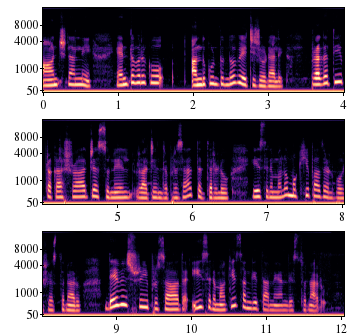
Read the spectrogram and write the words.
ఆ అంచనాల్ని ఎంతవరకు అందుకుంటుందో వేచి చూడాలి. ప్రగతి ప్రకాష్ రాజ్ సునీల్ రాజేంద్ర ప్రసాద్ తదితరులు ఈ సినిమాలో ముఖ్య పాత్రలు పోషిస్తున్నారు. దేవిశ్రీ ప్రసాద్ ఈ సినిమాకి సంగీతాన్ని అందిస్తున్నారు.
